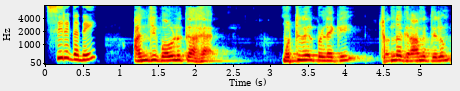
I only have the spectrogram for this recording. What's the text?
சிறுகதை. அஞ்சு பவுனுக்காக முத்துவேல் பிள்ளைக்கு சொந்த கிராமத்திலும்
